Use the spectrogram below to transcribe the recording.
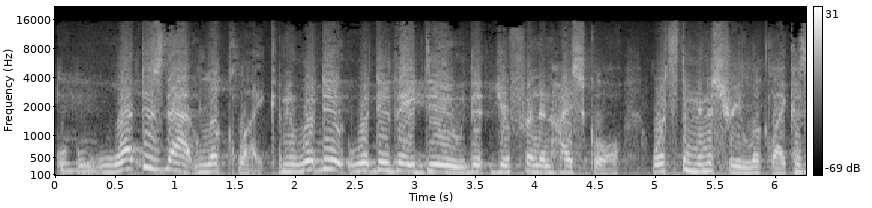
Mm-hmm. What does that look like? I mean, what do what do they do? That your friend in high school. What's the ministry look like? Because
